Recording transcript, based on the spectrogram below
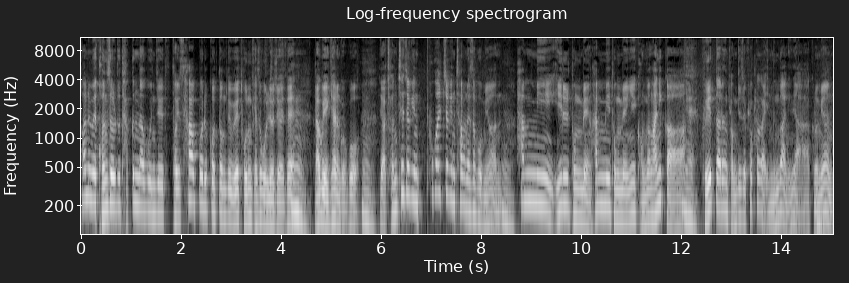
아니 왜 건설도 다 끝나고 이제 더 이상 사업 벌일 것도 없는데 왜 돈은 계속 올려줘야 돼? 음. 라고 얘기하는 거고 음. 야 전체적인 포괄적인 차원에서 보면 음. 한미일 동맹, 한미 동맹이 건강하니까 예. 그에 따른 경제적 효과가 있는 거 아니냐? 그러면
